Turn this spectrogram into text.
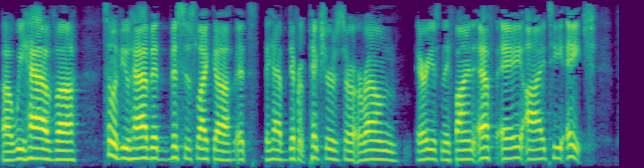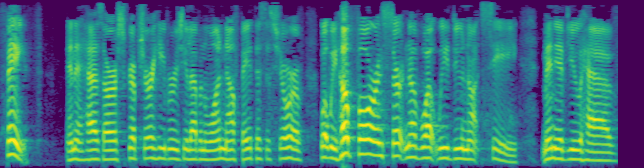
uh, we have, uh, some of you have it, this is like, uh, it's, they have different pictures around areas and they find F-A-I-T-H, faith and it has our scripture, Hebrews 11:1. Now faith is sure of what we hope for and certain of what we do not see. Many of you have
